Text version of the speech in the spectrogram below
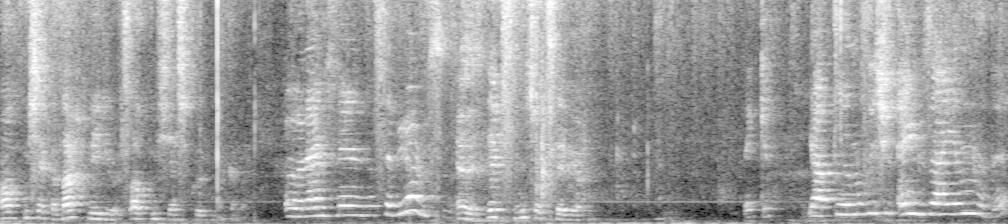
60'a kadar veriyoruz. 60 yaş grubuna kadar. Öğrencilerinizi seviyor musunuz? Evet, hepsini çok seviyorum. Peki yaptığınız işin en güzel yanı nedir?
